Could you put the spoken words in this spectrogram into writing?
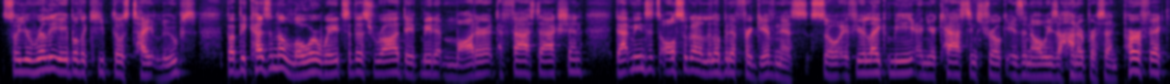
So you're really able to keep those tight loops. But because in the lower weights of this rod, they've made it moderate to fast action, that means it's also got a little bit of forgiveness. So if you're like me and your casting stroke isn't always 100% perfect,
